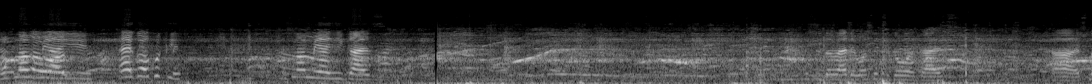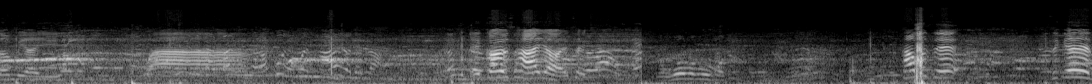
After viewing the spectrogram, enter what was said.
It's not me and you. Hey, go quickly. It's not me and you guys. This is the ride they wanted to go on, guys. Uh, it's not me and you. Wow. It goes higher. It takes. How was it? Is it good?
